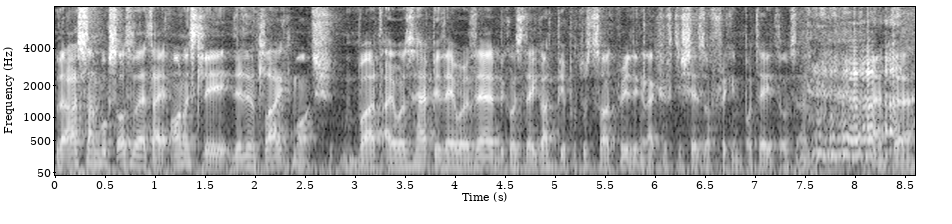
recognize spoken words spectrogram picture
there are some books also that I honestly didn't like much, but I was happy they were there because they got people to start reading, like Fifty Shades of Freaking Potatoes, and and uh,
